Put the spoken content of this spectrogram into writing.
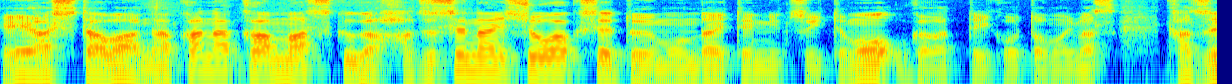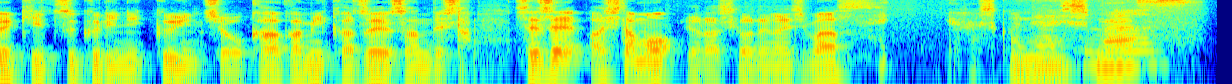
え、明日はなかなかマスクが外せない小学生という問題点についても伺っていこうと思います。和江キッズクリニック院長川上和江さんでした。先生、明日もよろしくお願いします。はい、よろしくお願いします。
